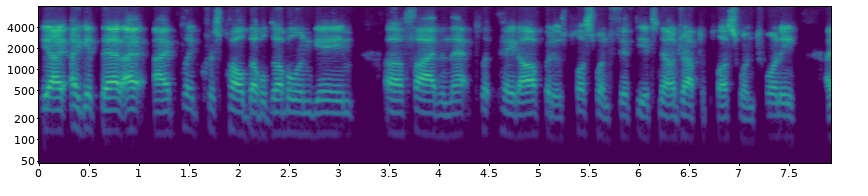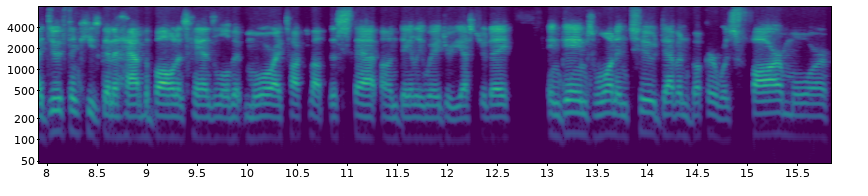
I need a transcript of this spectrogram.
Yeah, I, I, get that. I, I played Chris Paul double double in game uh, five, and that paid off, but it was plus 150. It's now dropped to plus 120. I do think he's going to have the ball in his hands a little bit more. I talked about this stat on Daily Wager yesterday. in games one and two, Devin Booker was far more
